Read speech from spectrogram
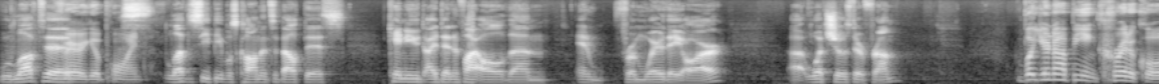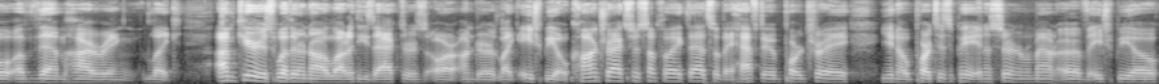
Would love to Very good point. love to see people's comments about this. Can you identify all of them and from where they are? Uh, what shows they're from? But you're not being critical of them hiring like I'm curious whether or not a lot of these actors are under like HBO contracts or something like that, so they have to portray, you know, participate in a certain amount of HBO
